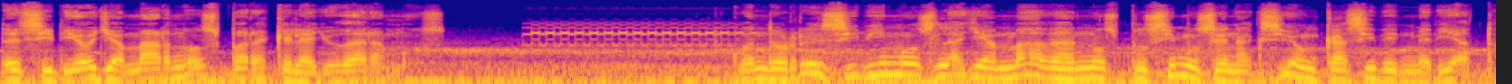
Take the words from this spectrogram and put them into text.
decidió llamarnos para que le ayudáramos. Cuando recibimos la llamada nos pusimos en acción casi de inmediato.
